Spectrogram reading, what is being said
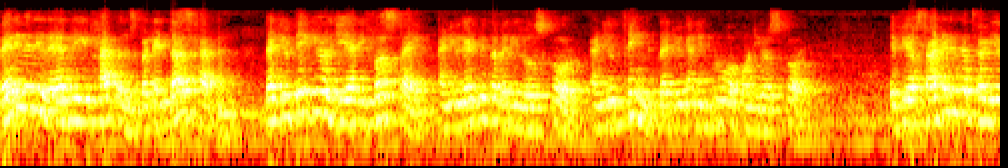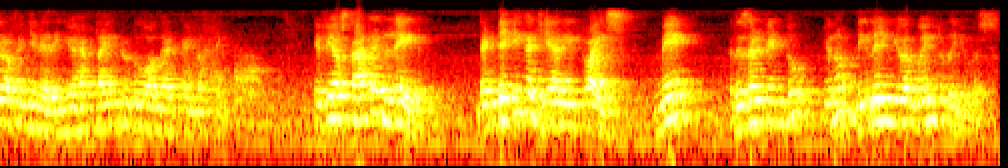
Very very rarely it happens, but it does happen that you take your GRE first time and you get with a very low score and you think that you can improve upon your score. If you have started in the third year of engineering, you have time to do all that kind of thing. If you have started late, then taking a GRE twice may result into, you know, delaying your going to the US.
